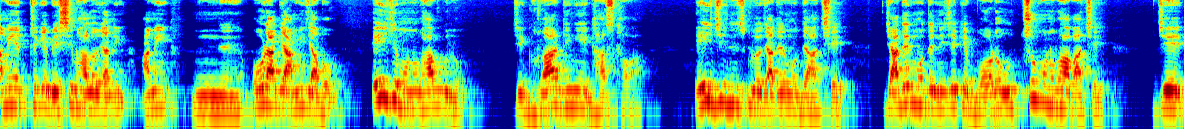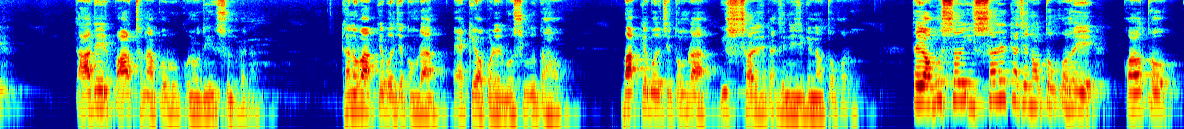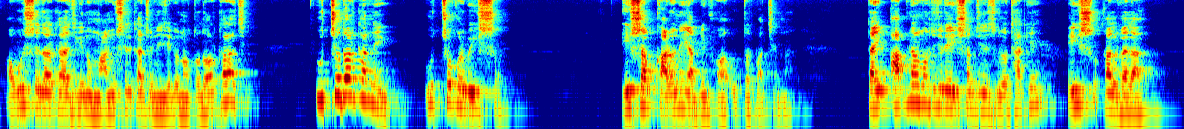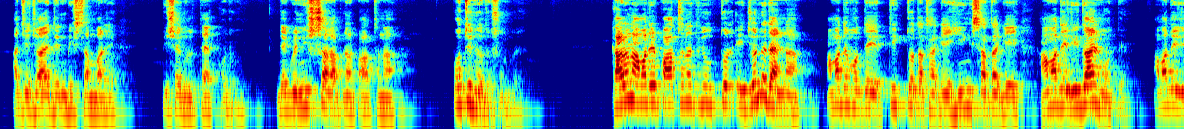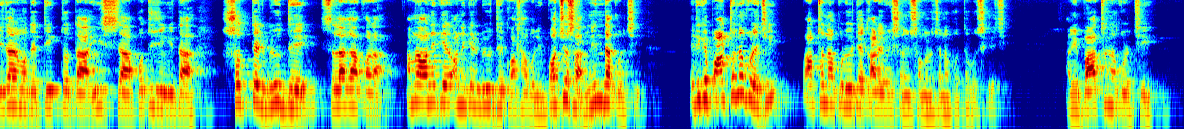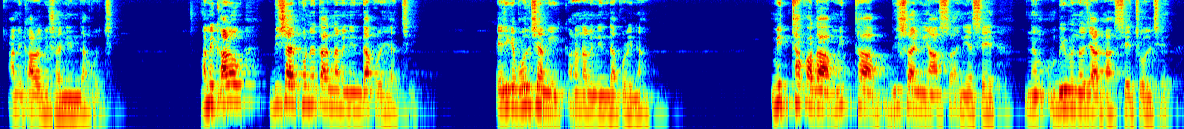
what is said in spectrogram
আমি এর থেকে বেশি ভালো জানি। আমি ওর আগে আমি যাব। এই যে মনোভাবগুলো, যে ঘোড়া ডিঙিয়ে ঘাস খাওয়া, এই জিনিসগুলো যাদের মধ্যে আছে, যাদের মধ্যে নিজেকে বড় উচ্চ মনোভাব আছে, যে তাদের প্রার্থনা প্রভু কোনো দিন শুনবে না। কেন বাক্যে বলছে, তোমরা একে অপরের বসীভূত হও। বাক্যে বলছে, তোমরা ঈশ্বরের কাছে নিজেকে নত করো। তাই অবশ্যই ঈশ্বরের কাছে নত হয়ে করা তো অবশ্যই দরকার আছে, কিন্তু মানুষের কাছে নিজেকে নত দরকার আছে। উচ্চ দরকার নেই, উচ্চ করবে ঈশ্বর। এই সব কারণেই আপনি উত্তর পাচ্ছেন না। তাই আপনার মধ্যে যদি এই সব জিনিসগুলো থাকে, এই সকালবেলা আজকে জয়ের দিন বিশ্রামবারে বিষয়গুলো ত্যাগ করুন। দেখবেন ঈশ্বর আপনার প্রার্থনা প্রতিনিয়ত শুনবে। কারণ আমাদের প্রার্থনা তিনি উত্তর এই জন্য দেন না, আমাদের মধ্যে তিক্ততা থাকে, হিংসা থাকে, আমাদের হৃদয়ের মধ্যে। আমাদের হৃদয়ের মধ্যে তিক্ততা, ঈর্ষা, প্রতিযোগিতা, সত্যের বিরুদ্ধে শ্লাঘা করা। আমরা অনেকের অনেকের বিরুদ্ধে কথা বলি। বচসা, নিন্দা করছি। এদিকে প্রার্থনা করেছি। প্রার্থনা করে ওইটা কারও বিষয়ে আমি সমালোচনা করতে বসে গেছি। আমি প্রার্থনা করছি, আমি কারও বিষয়ে নিন্দা করছি। আমি কারও বিষয় ফোনে তার নামে নিন্দা করে যাচ্ছি। এদিকে বলছি আমি কারণ আমি নিন্দা করি না। মিথ্যা কথা, মিথ্যা বিষয় নিয়ে আশ্রয় নিয়ে সে বিভিন্ন জায়গা সে চলছে।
